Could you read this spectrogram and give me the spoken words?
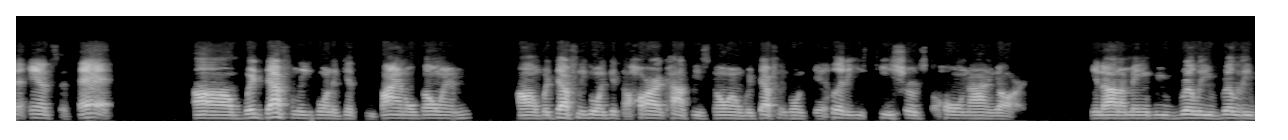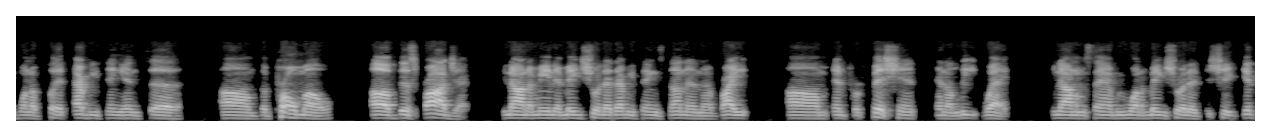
to answer that, um, we're definitely going to get the vinyl going. Um, we're definitely going to get the hard copies going. We're definitely going to get hoodies, t-shirts, the whole nine yards. You know what I mean? We really, really want to put everything into um, the promo of this project. You know what I mean? And make sure that everything's done in a right um, and proficient and elite way. You know what I'm saying? We want to make sure that the shit gets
